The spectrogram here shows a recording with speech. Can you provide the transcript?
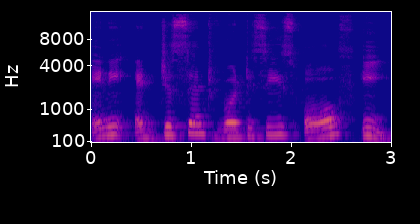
any adjacent vertices of E.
